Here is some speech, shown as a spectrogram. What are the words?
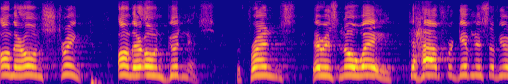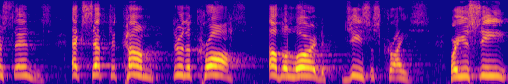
on their own strength, on their own goodness. But, friends, there is no way to have forgiveness of your sins except to come through the cross of the Lord Jesus Christ. For you see,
